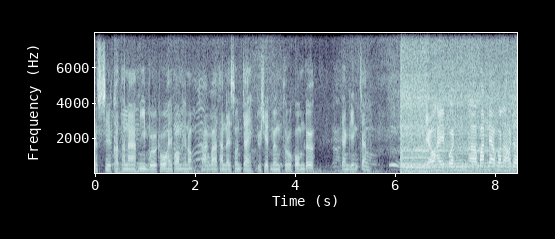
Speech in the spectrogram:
เกษตรพัฒนามีเบอร์โทรให้พร้อมพี่น้องหากว่าท่านใดสนใจ อยู่เขตเมืองตุรคมเด้อแขวงเวียงจันทน์เดี๋ยวให้เปิ้นอ่าปั้นแล้วก็แล้วเขาจะ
